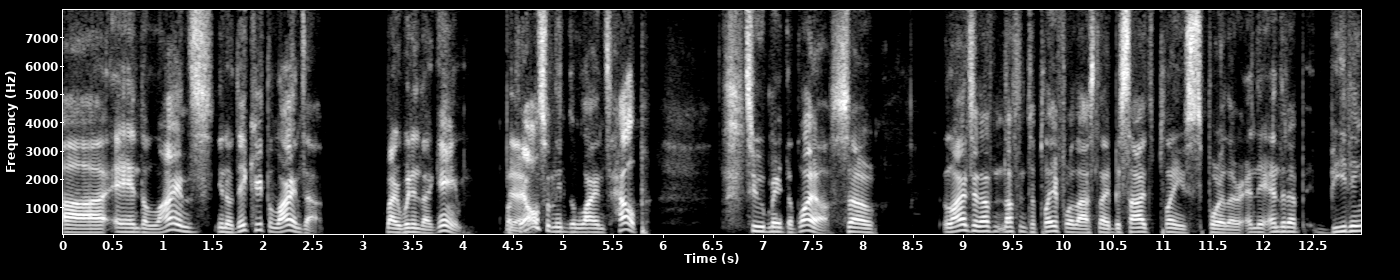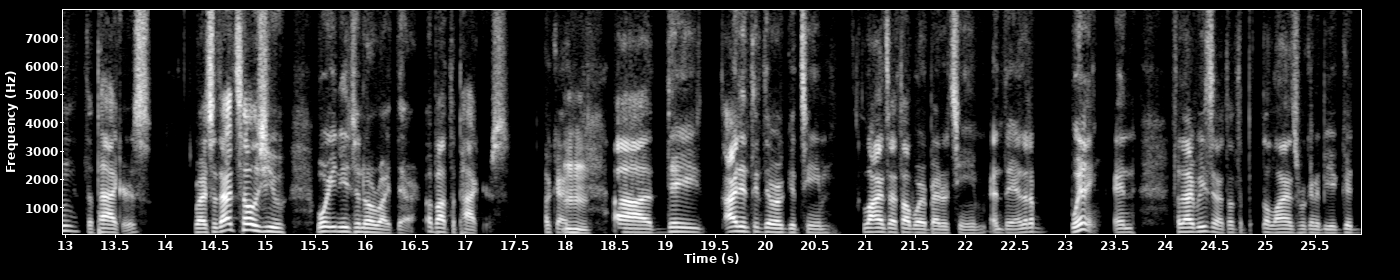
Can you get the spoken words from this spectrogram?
Uh, and the Lions, you know, they kicked the Lions out by winning that game, but they also needed the Lions' help to make the playoffs. So the Lions had nothing, nothing to play for last night besides playing spoiler, and they ended up beating the Packers right? So that tells you what you need to know right there about the Packers. Okay. Mhm. Uh, they, I didn't think they were a good team. Lions, I thought were a better team, and they ended up winning. And for that reason, I thought the, the Lions were going to be a good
